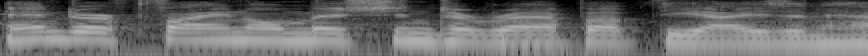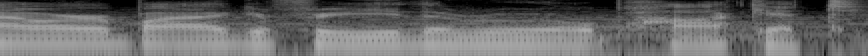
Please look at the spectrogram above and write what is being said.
And our final mission to wrap up the Eisenhower biography, The Ruhr Pocket.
